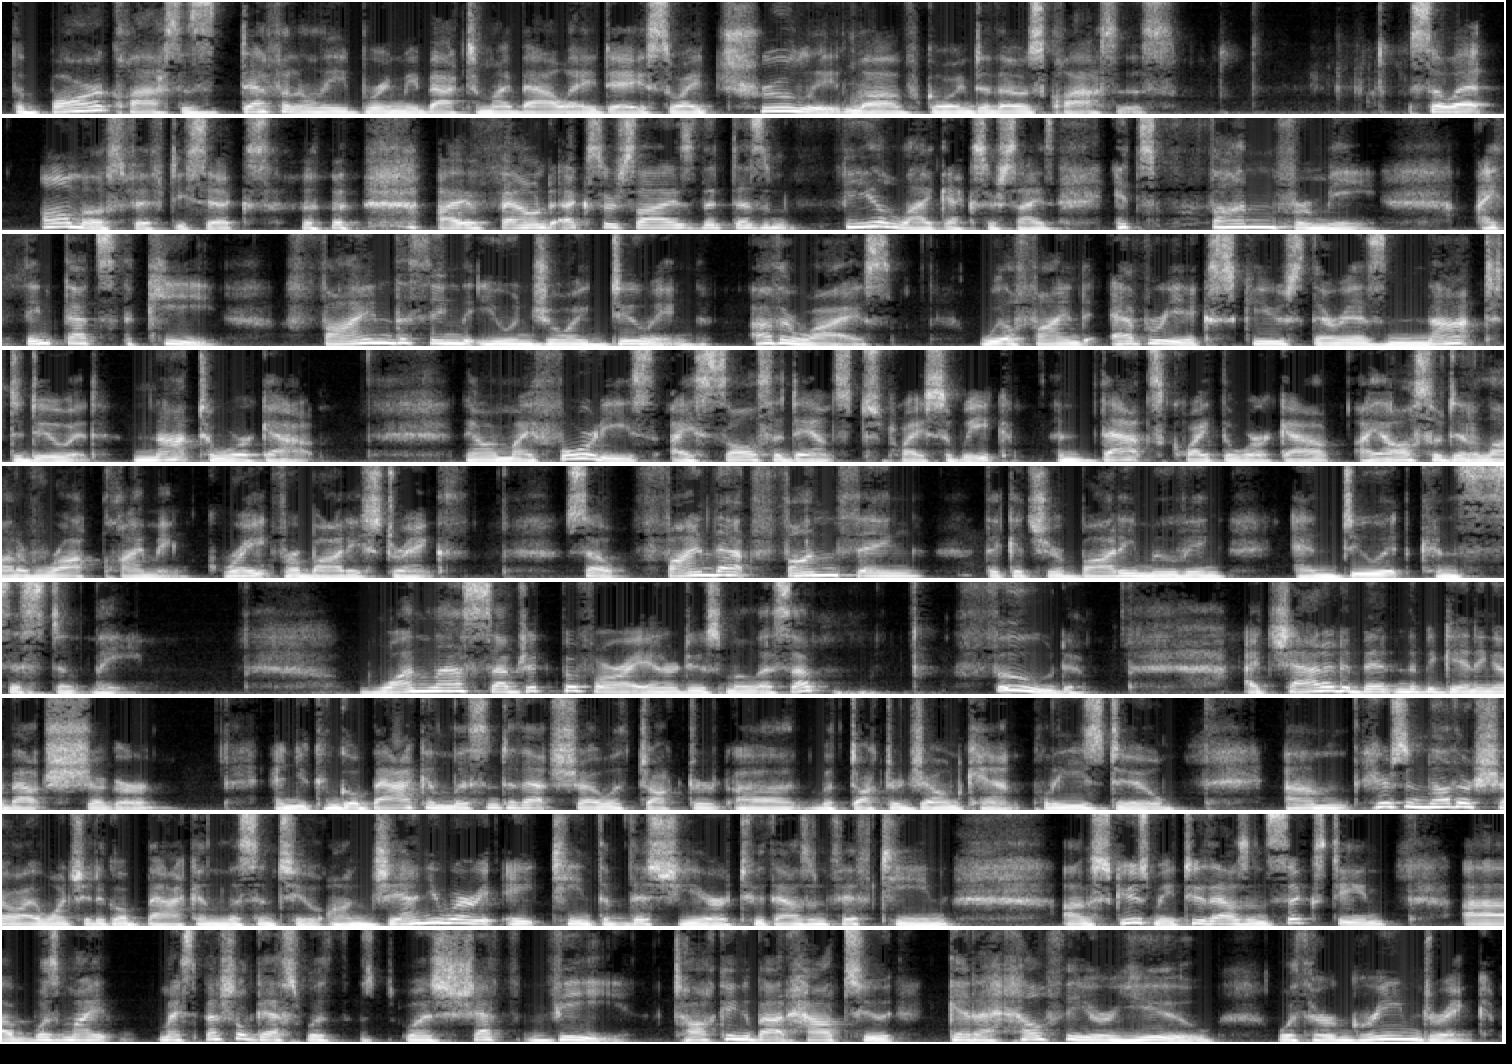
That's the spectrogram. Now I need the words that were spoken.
The barre classes definitely bring me back to my ballet days, so I truly love going to those classes. So at almost 56, I've found exercise that doesn't feel like exercise. It's fun for me. I think that's the key. Find the thing that you enjoy doing. Otherwise, we'll find every excuse there is not to do it, not to work out. Now, in my 40s, I salsa danced twice a week, and that's quite the workout. I also did a lot of rock climbing, great for body strength. So find that fun thing that gets your body moving and do it consistently. One last subject before I introduce Melissa food. I chatted a bit in the beginning about sugar. And you can go back and listen to that show with Dr. Uh, with Dr. Joan Kent. Please do. Um, here's another show I want you to go back and listen to on January 18th of this year, 2015. Uh, excuse me, 2016 uh, was my my special guest was was Chef V talking about how to get a healthier you with her green drink.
